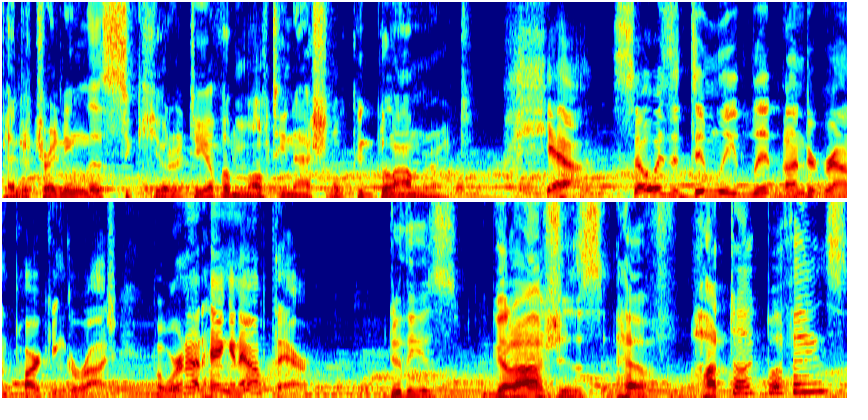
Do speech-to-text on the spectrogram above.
penetrating the security of a multinational conglomerate. Yeah, so is a dimly lit underground parking garage, but we're not hanging out there. Do these garages have hot dog buffets?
